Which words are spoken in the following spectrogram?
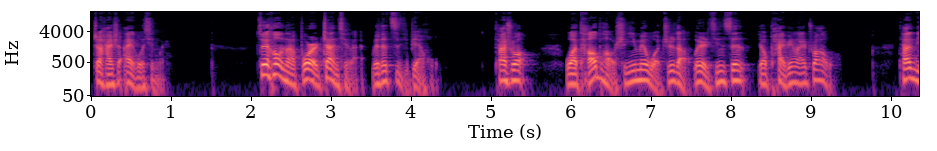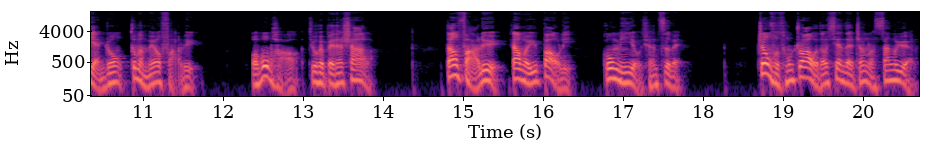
这还是爱国行为。最后呢，博尔站起来为他自己辩护。他说：“我逃跑是因为我知道威尔金森要派兵来抓我，他的眼中根本没有法律，我不跑就会被他杀了。当法律让位于暴力，公民有权自卫。政府从抓我到现在整整三个月了，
